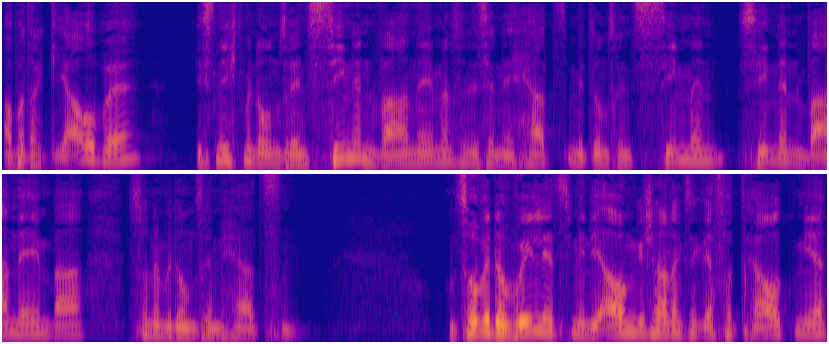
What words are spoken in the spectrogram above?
Aber der Glaube ist nicht mit unseren Sinnen wahrnehmen, sondern ist eine Herz, mit unseren Sinnen, Sinnen wahrnehmbar, sondern mit unserem Herzen. Und so wie der Will jetzt mir in die Augen geschaut hat und gesagt, er vertraut mir,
